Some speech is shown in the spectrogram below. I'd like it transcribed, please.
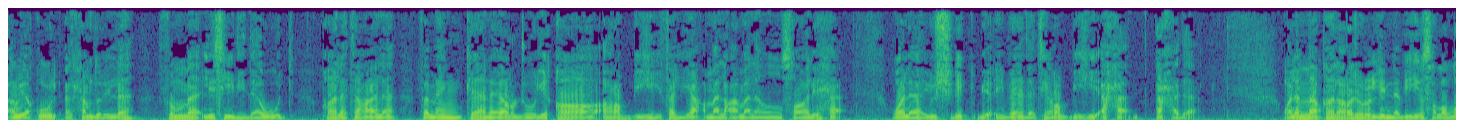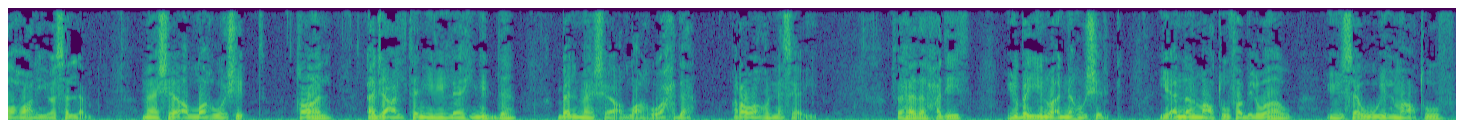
أو يقول الحمد لله ثم لسيدي داود. قال تعالى فمن كان يرجو لقاء ربه فليعمل عملا صالحا ولا يشرك بعبادة ربه أحد أحدا. ولما قال رجل للنبي صلى الله عليه وسلم ما شاء الله وشئت قال أجعلتني لله ندا بل ما شاء الله وحده. رواه النسائي. فهذا الحديث يبين أنه شرك لأن المعطوف بالواو يسوي المعطوف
